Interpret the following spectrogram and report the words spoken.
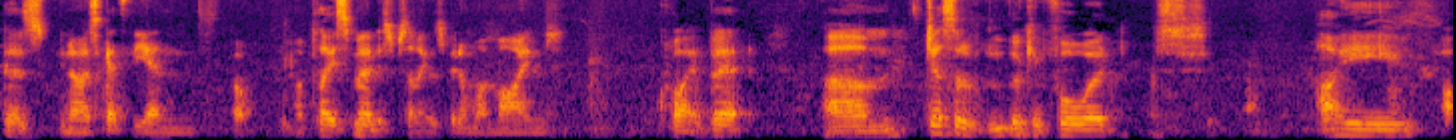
because you know as I get to the end of my placement, it's something that's been on my mind quite a bit. Um, just sort of looking forward, I, I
